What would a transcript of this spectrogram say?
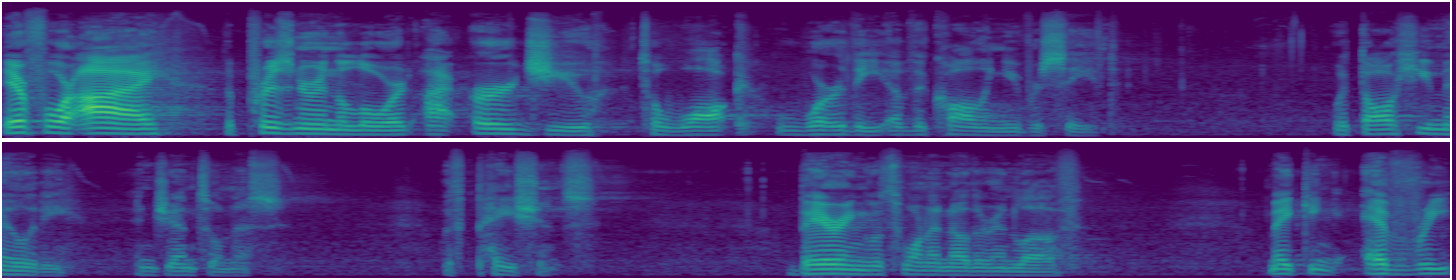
Therefore, I, the prisoner in the Lord, I urge you to walk worthy of the calling you've received, with all humility and gentleness, with patience, bearing with one another in love, making every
